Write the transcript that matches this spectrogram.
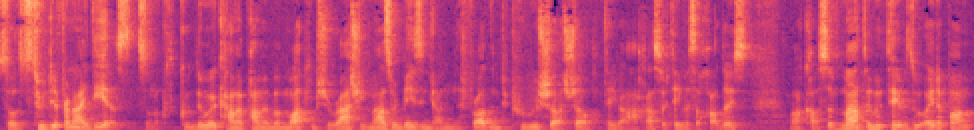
So it's two different ideas. So shirashi mazur bezin yanim nefradim b'purusha shel teva achas or teva sachadis ma'kasav matu teva zu oidapam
